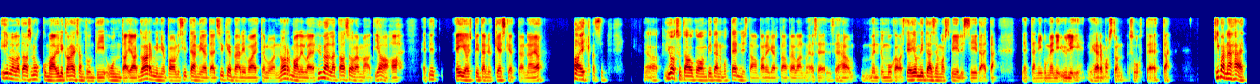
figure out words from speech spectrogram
illalla taas nukkumaan yli kahdeksan tuntia unta ja Garmin jopa oli sitä mieltä, että sykevälivaihtelu on normaalilla ja hyvällä tasolla. Mä että jaha, että nyt ei olisi pitänyt keskeyttää näin jo aikaisin. Ja juoksutauko on pitänyt, mutta tennistä on pari kertaa pelannut ja se, sehän on mennyt mukavasti. Ei ole mitään semmoista fiilis siitä, että, että niin kuin meni yli hermoston suhteen, että kiva nähdä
